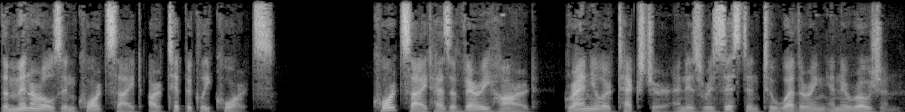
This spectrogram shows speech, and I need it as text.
The minerals in quartzite are typically quartz. Quartzite has a very hard, granular texture and is resistant to weathering and erosion.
